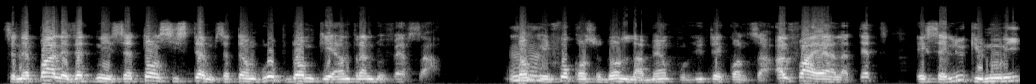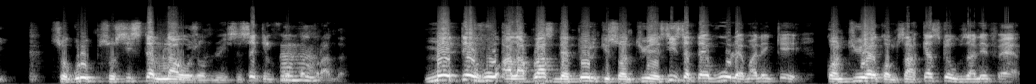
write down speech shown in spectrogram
Ce n'est pas les ethnies, c'est un système, c'est un groupe d'hommes qui est en train de faire ça. Donc, il faut qu'on se donne la main pour lutter contre ça. Alpha est à la tête et c'est lui qui nourrit ce groupe, ce système-là aujourd'hui. C'est ce qu'il faut comprendre. Mettez-vous à la place des peuples qui sont tués. Si c'était vous, les malinqués, qu'on tuait comme ça, qu'est-ce que vous allez faire?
